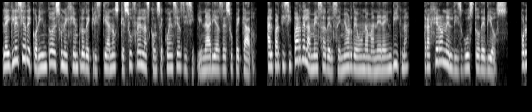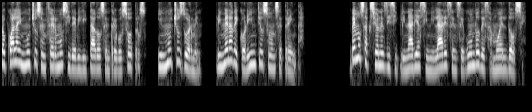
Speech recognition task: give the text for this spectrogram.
La iglesia de Corinto es un ejemplo de cristianos que sufren las consecuencias disciplinarias de su pecado. Al participar de la mesa del Señor de una manera indigna, trajeron el disgusto de Dios, por lo cual hay muchos enfermos y debilitados entre vosotros, y muchos duermen. Primera de Corintios 11:30. Vemos acciones disciplinarias similares en 2 de Samuel 12.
